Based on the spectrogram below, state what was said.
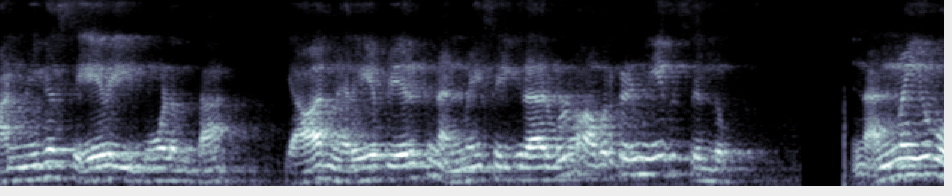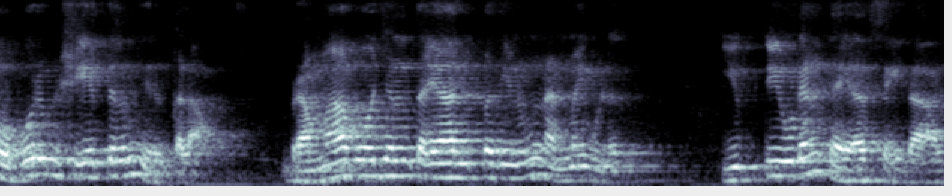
ஆன்மீக சேவை மூலம்தான் யார் நிறைய பேருக்கு நன்மை செய்கிறார்களோ அவர்கள் மீது செல்லும். நன்மையும் ஒவ்வொரு விஷயத்திலும் இருக்கலாம். பிரம்மா போஜனம் தயாரிப்பதிலும் நன்மை உள்ளது. யுக்தியுடன் தயார் செய்தால்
